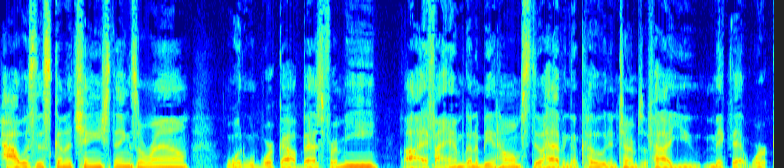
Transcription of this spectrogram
how is this going to change things around? What would work out best for me? Uh, if I am going to be at home, still having a code in terms of how you make that work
